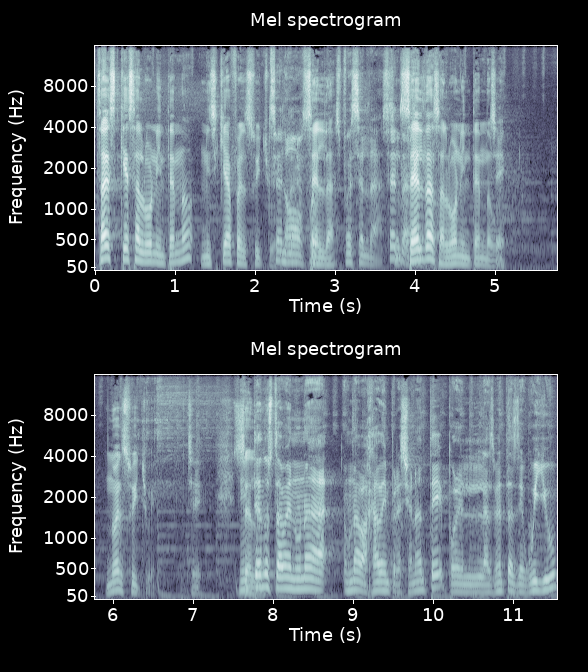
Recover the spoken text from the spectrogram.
¿Sabes qué salvó Nintendo? Ni siquiera fue el Switch, güey. No, fue, Zelda. Fue Zelda. Zelda. Zelda salvó Nintendo, Sí. güey. No el Switch, güey. Sí. Zelda. Nintendo estaba en una, una bajada impresionante por el- las ventas de Wii U,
